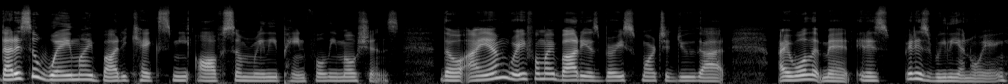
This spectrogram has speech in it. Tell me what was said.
that is a way my body kicks me off some really painful emotions. Though I am grateful my body is very smart to do that, I will admit it is it is really annoying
